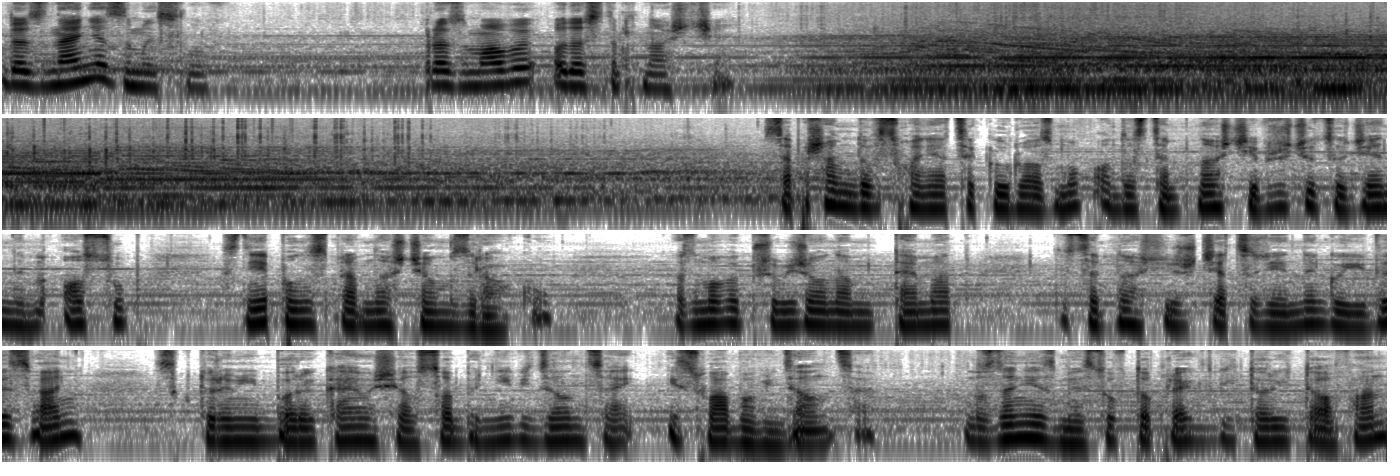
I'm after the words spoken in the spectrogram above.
Doznania zmysłów. Rozmowy o dostępności. Zapraszam do wysłuchania cyklu rozmów o dostępności w życiu codziennym osób z niepełnosprawnością wzroku. Rozmowy przybliżą nam temat dostępności życia codziennego i wyzwań, z którymi borykają się osoby niewidzące i słabowidzące. Doznanie zmysłów to projekt Wiktorii Teofan,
